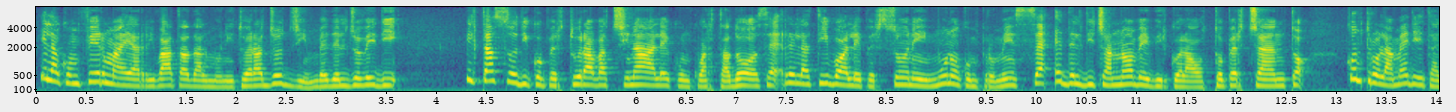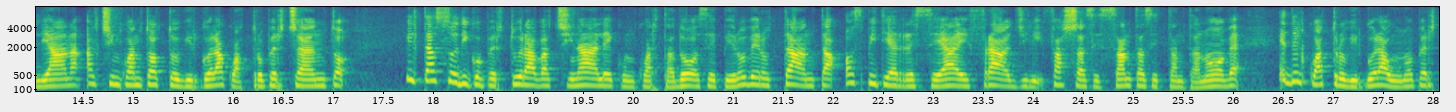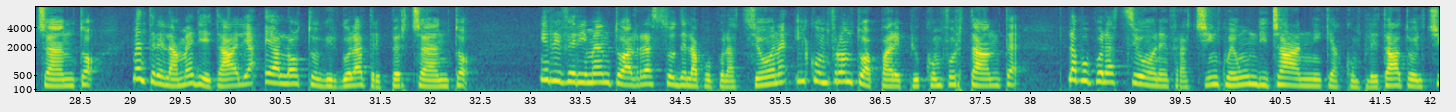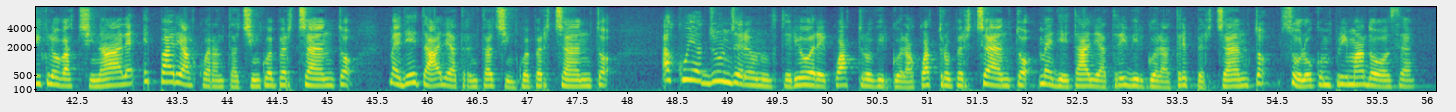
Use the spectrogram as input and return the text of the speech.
e la conferma è arrivata dal monitoraggio Gimbe del giovedì. Il tasso di copertura vaccinale con quarta dose relativo alle persone immunocompromesse è del 19,8%, contro la media italiana al 58,4%. Il tasso di copertura vaccinale con quarta dose per over 80, ospiti RSA e fragili, fascia 60-79, è del 4,1%, mentre la media Italia è all'8,3%. In riferimento al resto della popolazione, il confronto appare più confortante la popolazione fra 5 e 11 anni che ha completato il ciclo vaccinale è pari al 45%, media Italia 35%, a cui aggiungere un ulteriore 4,4%, media Italia 3,3%, solo con prima dose.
